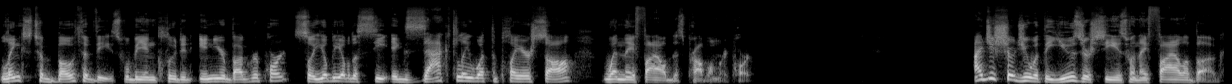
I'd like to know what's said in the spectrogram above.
Links to both of these will be included in your bug report, so you'll be able to see exactly what the player saw when they filed this problem report. I just showed you what the user sees when they file a bug,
